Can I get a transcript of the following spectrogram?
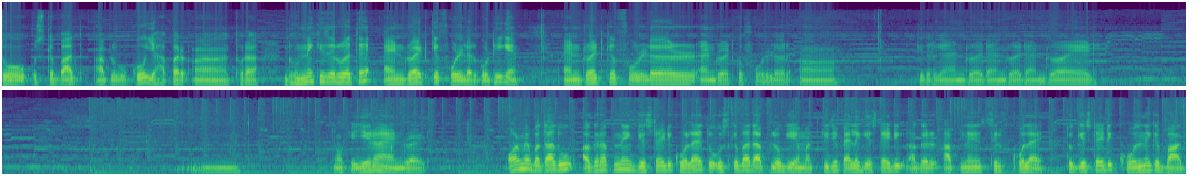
तो उसके बाद आप लोगों को यहाँ पर थोड़ा ढूँढने की ज़रूरत है एंड्रॉयड के फोल्डर को, ठीक है? एंड्रॉयड के फोल्डर एंड्रॉयड का फोल्डर किधर गया? एंड्रॉयड एंड्रॉयड एंड्रॉयड ओके ये रहा एंड्रॉयड और मैं बता दूँ, अगर आपने गेस्ट आईडी खोला है तो उसके बाद आप लोग ये मत कीजिए, पहले गेस्ट आईडी अगर आपने सिर्फ़ खोला है तो गेस्ट आईडी खोलने के बाद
